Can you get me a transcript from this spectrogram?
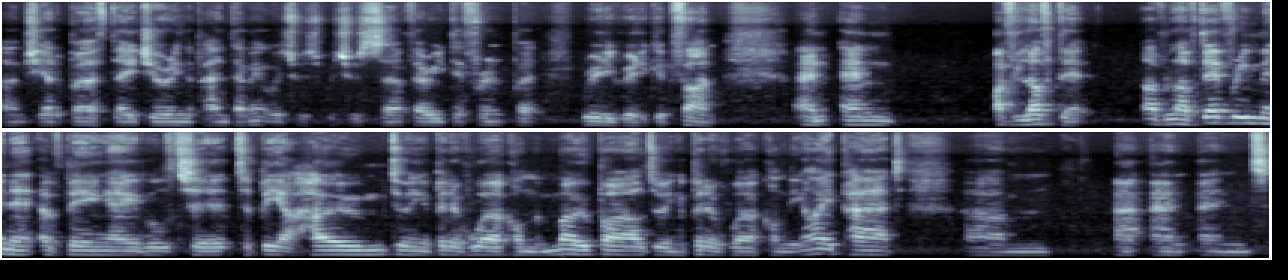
Um, she had a birthday during the pandemic, which was which was uh, very different, but really really good fun, and and I've loved it. I've loved every minute of being able to to be at home, doing a bit of work on the mobile, doing a bit of work on the iPad, um, and and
